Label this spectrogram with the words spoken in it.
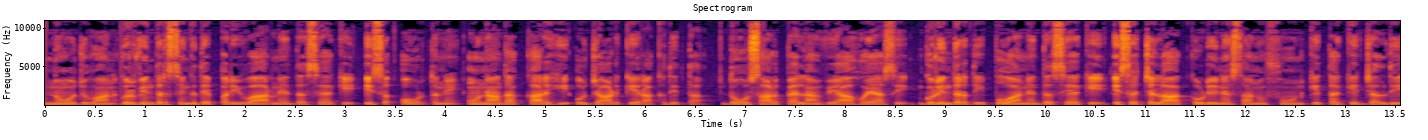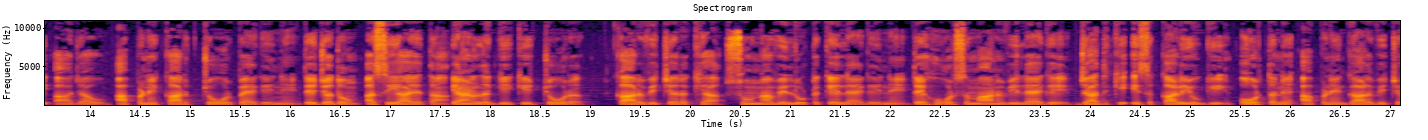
ਨੌਜਵਾਨ ਗੁਰਵਿੰਦਰ ਸਿੰਘ ਦੇ ਪਰਿਵਾਰ ਨੇ ਦੱਸਿਆ ਕਿ ਇਸ ਔਰਤ ਨੇ ਉਹਨਾਂ ਦਾ ਘਰ ਹੀ ਉਜਾੜ ਕੇ ਰੱਖ ਦਿੱਤਾ। 2 ਸਾਲ ਪਹਿਲਾਂ ਵਿਆਹ ਹੋਇਆ ਸੀ। ਗੁਰਿੰਦਰ ਦੀ ਭੂਆ ਨੇ ਦੱਸਿਆ ਕਿ ਇਸ ਚਲਾਕ ਕੁੜੀ ਨੇ ਸਾਨੂੰ ਫੋਨ ਕੀਤਾ ਕਿ ਜਲਦੀ ਆ ਜਾਓ, ਆਪਣੇ ਘਰ ਚੋਰ ਪੈ ਗਏ ਨੇ। ਤੇ ਜਦੋਂ ਅਸੀਂ ਆਏ ਤਾਂ ਕਹਿਣ ਲੱਗੀ ਕਿ ਚੋਰ ਘਰ ਵਿੱਚ ਰੱਖਿਆ, ਸੋਨਾ ਵੀ ਲੁੱਟ ਕੇ ਲੈ ਗਏ ਨੇ ਤੇ ਹੋਰ ਸਮਾਨ ਵੀ ਲੈ ਗਏ। ਜਦ ਕਿ ਇਸ ਕਾਲੀਯੁਗੀ ਔਰਤ ਨੇ ਆਪਣੇ ਗਲ ਵਿੱਚ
